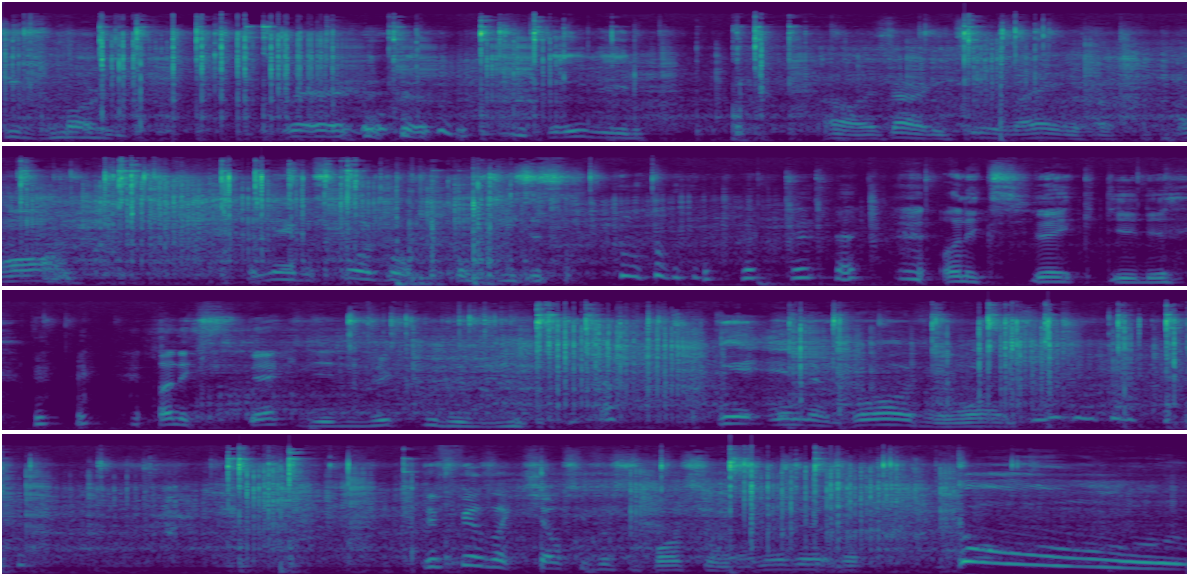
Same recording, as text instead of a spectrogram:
Jesus, Mario. David. Oh, it's already too late. Oh, come on. The name of Sportball. Oh, Jesus. Unexpected. Unexpected victory. Get in the goal for once. This feels like Chelsea versus Barcelona, is goal!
